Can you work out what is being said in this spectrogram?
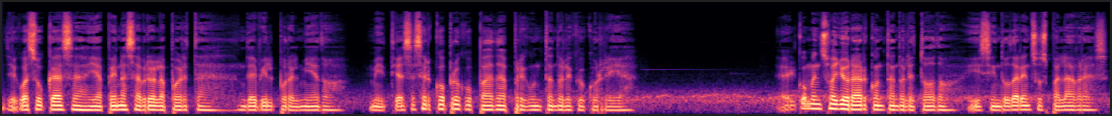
Llegó a su casa y apenas abrió la puerta, débil por el miedo, mi tía se acercó preocupada preguntándole qué ocurría. Él comenzó a llorar contándole todo, y sin dudar en sus palabras,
